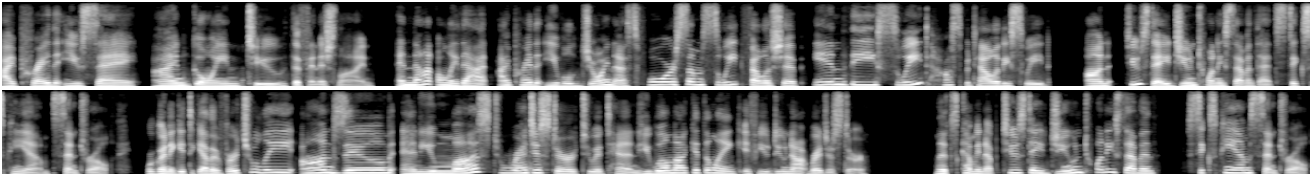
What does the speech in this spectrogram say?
I pray that you say, I'm going to the finish line. And not only that, I pray that you will join us for some sweet fellowship in the Sweet Hospitality Suite on Tuesday, June 27th at 6 p.m. Central. We're going to get together virtually on Zoom, and you must register to attend. You will not get the link if you do not register. That's coming up Tuesday, June 27th, 6 p.m. Central.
